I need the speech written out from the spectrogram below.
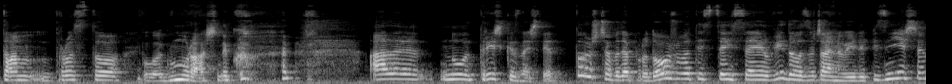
Там просто було як в мурашнику. Але ну, трішки знайшли. То ще буде продовжуватись цей сейл. Відео, звичайно, вийде пізніше.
